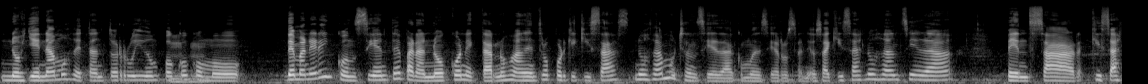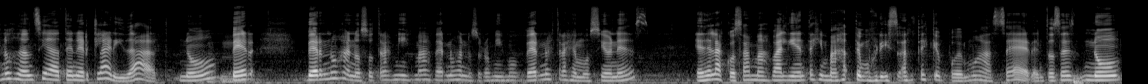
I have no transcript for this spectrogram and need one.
nos llenamos de tanto ruido, un poco Ujú. como de manera inconsciente para no conectarnos adentro, porque quizás nos da mucha ansiedad, como decía Rosalía. O sea, quizás nos da ansiedad pensar, quizás nos da ansiedad tener claridad, ¿no? Ujú. Ver, vernos a nosotras mismas, vernos a nosotros mismos, ver nuestras emociones es de las cosas más valientes y más atemorizantes que podemos hacer. Entonces, no,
